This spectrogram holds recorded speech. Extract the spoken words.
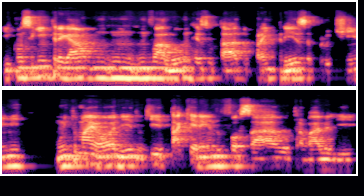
e consegui entregar um, um, um valor, um resultado para a empresa, para o time, muito maior ali do que tá querendo forçar o trabalho ali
